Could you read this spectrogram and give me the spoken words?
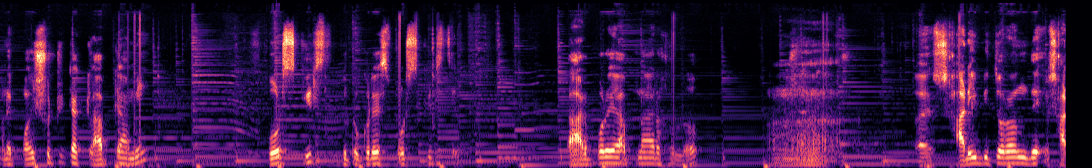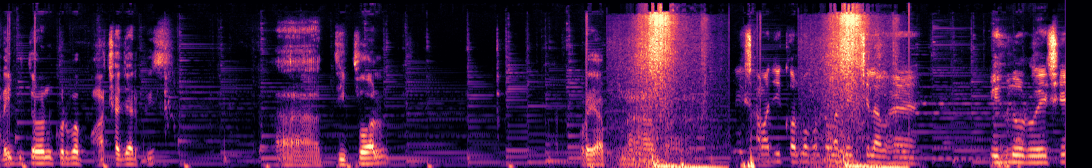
মানে পঁয়ষট্টিটা ক্লাবকে আমি স্পোর্টস কিটস দুটো করে স্পোর্টস কিটস দেবো। তারপরে আপনার হলো শাড়ি বিতরণ শাড়ি বিতরণ করব পাঁচ হাজার পিস ত্রিপল তারপরে আপনার সামাজিক কর্মকর্তা আমরা দেখছিলাম হ্যাঁ এগুলো রয়েছে।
